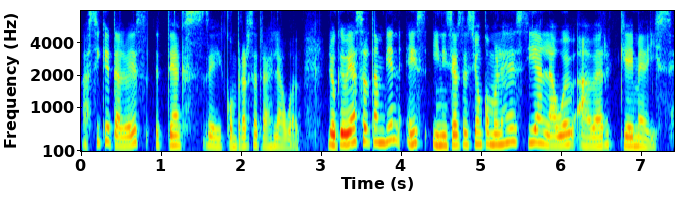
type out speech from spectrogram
Así que tal vez tenga que comprarse a través de la web. Lo que voy a hacer también es iniciar sesión, como les decía, en la web a ver qué me dice.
